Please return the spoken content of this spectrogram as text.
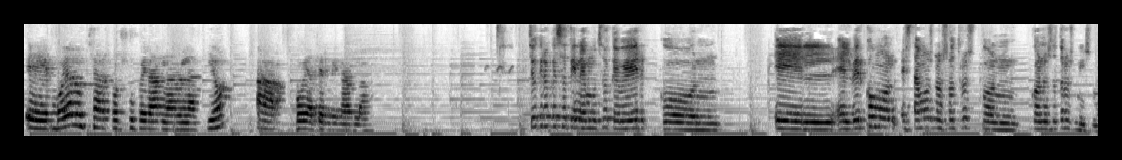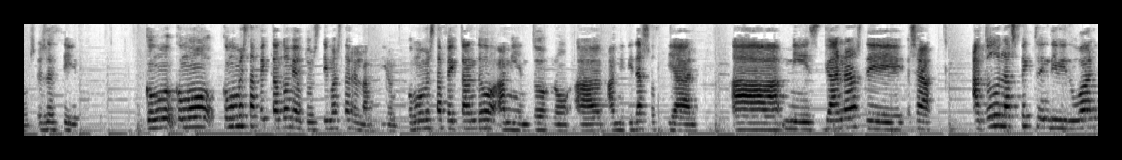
eh, voy a luchar por superar la relación a voy a terminarla? yo creo que eso tiene mucho que ver con el, ver cómo estamos nosotros con, nosotros mismos. Es decir, cómo, cómo, cómo, me está afectando a mi autoestima esta relación, cómo me está afectando a mi entorno, a, mi vida social, a mis ganas de, o sea, a todo el aspecto individual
